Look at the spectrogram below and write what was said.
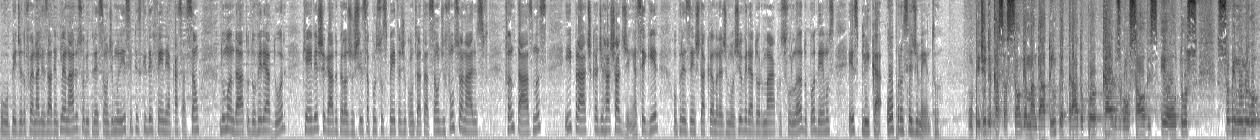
O pedido foi analisado em plenário sob pressão de munícipes que defendem a cassação do mandato do vereador, que é investigado pela Justiça por suspeita de contratação de funcionários fantasmas e prática de rachadinha. A seguir, o presidente da Câmara de Mogi, o vereador Marcos Fulan, do Podemos, explica o procedimento um pedido de cassação de mandato impetrado por Carlos Gonçalves e outros, sob número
